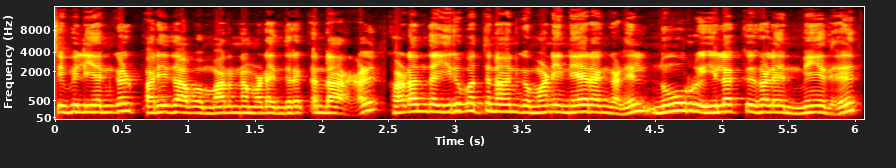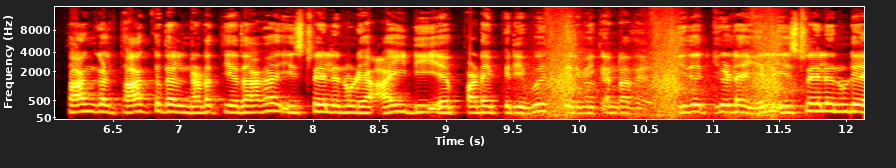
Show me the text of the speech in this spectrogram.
சிவிலியன்கள் பரிதாப மரணமடைந்திருக்கின்றார்கள். கடந்த இருபத்தி நான்கு மணி நேரங்களில் நூறு இலக்குகளின் மீது தாங்கள் தாக்குதல் நடத்தியதாக இஸ்ரேலினுடைய ஐடிஏ படைப்பிரிவு தெரிவிக்கின்றது. இதற்கிடையில் இஸ்ரேலினுடைய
